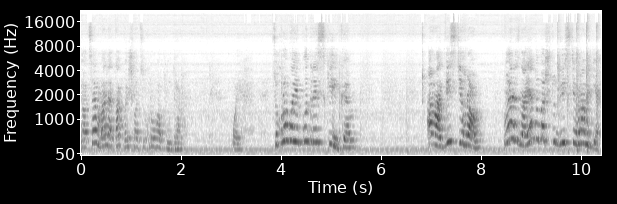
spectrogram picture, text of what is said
І оце в мене так вийшла цукрова пудра. Ой. Цукрової пудри скільки? Ага, 200 грам. Ну, я не знаю, я думаю, що тут 200 грам є.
